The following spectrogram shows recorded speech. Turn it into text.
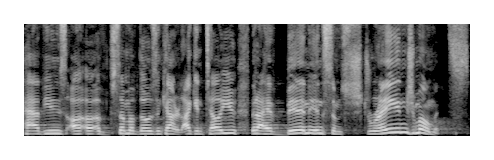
have yous uh, uh, of some of those encounters. I can tell you that I have been in some strange moments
